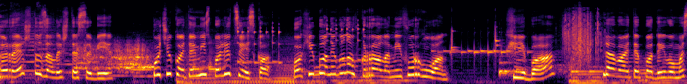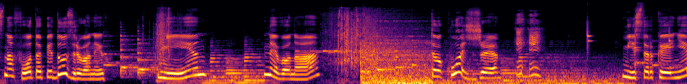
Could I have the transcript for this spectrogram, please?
решту залиште собі. Почекайте, міс поліцейська. А хіба не вона вкрала мій фургон? Хіба? Давайте подивимось на фото підозрюваних. Ні, не вона. Так ось же. Містер Кенні,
